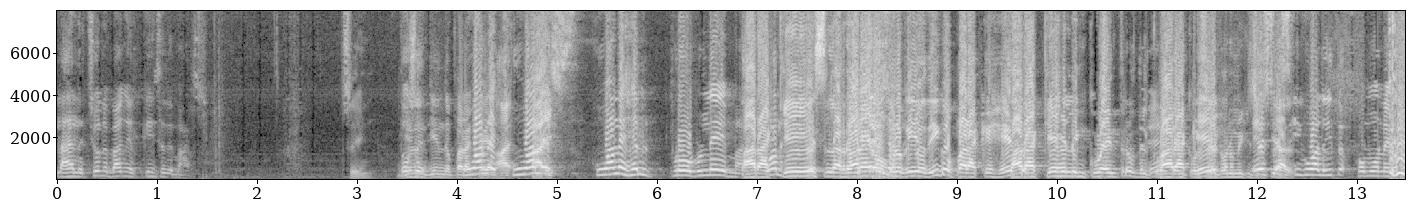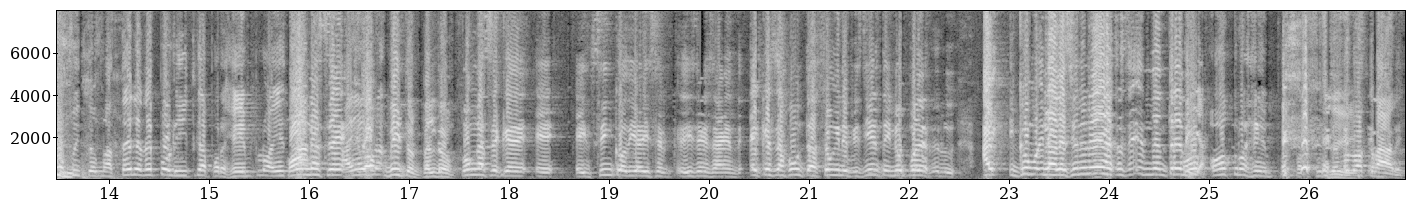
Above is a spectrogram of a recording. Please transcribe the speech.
las elecciones van el 15 de marzo. Sí. Yo no entiendo para ¿cuál qué. Es, cuál, es, ¿Cuál es el problema? ¿Para ¿Cuál- qué es la Para reunión? eso es lo que yo digo, ¿para qué es eso? ¿Para qué es el encuentro del, Eh, para ¿para el Consejo? Económico y Eso Social? es igualito, como neófito en materia de política, por ejemplo, ahí está. Póngase, ahí hay no, una- Víctor, perdón, póngase que eh, en cinco días dice, dice esa gente, es que esas juntas son ineficientes y no pueden Ay, ¿y cómo? ¿Y las elecciones no en tres días? O- otro ejemplo, para que usted Sí. me lo aclare.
